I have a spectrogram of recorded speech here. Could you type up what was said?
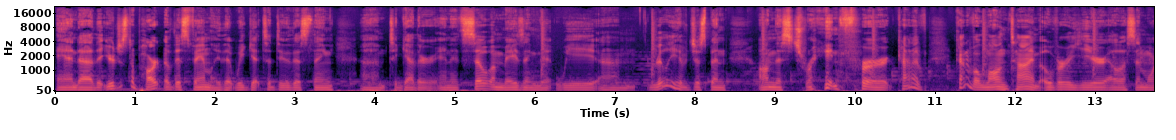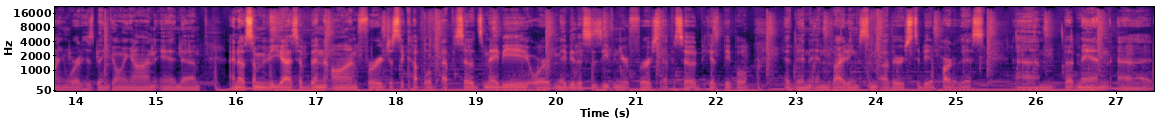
and uh, that you're just a part of this family, that we get to do this thing um, together. And it's so amazing that we um, really have just been on this train for kind of kind of a long time over a year lsm morning word has been going on and um, i know some of you guys have been on for just a couple of episodes maybe or maybe this is even your first episode because people have been inviting some others to be a part of this um, but man, uh,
